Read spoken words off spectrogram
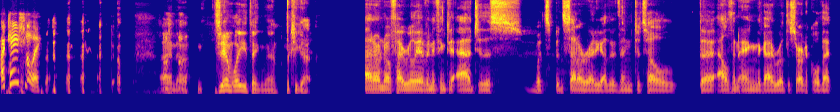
Occasionally. I know. Jim, what do you think, man? What you got? I don't know if I really have anything to add to this, what's been said already, other than to tell the Alvin Ang, the guy who wrote this article, that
